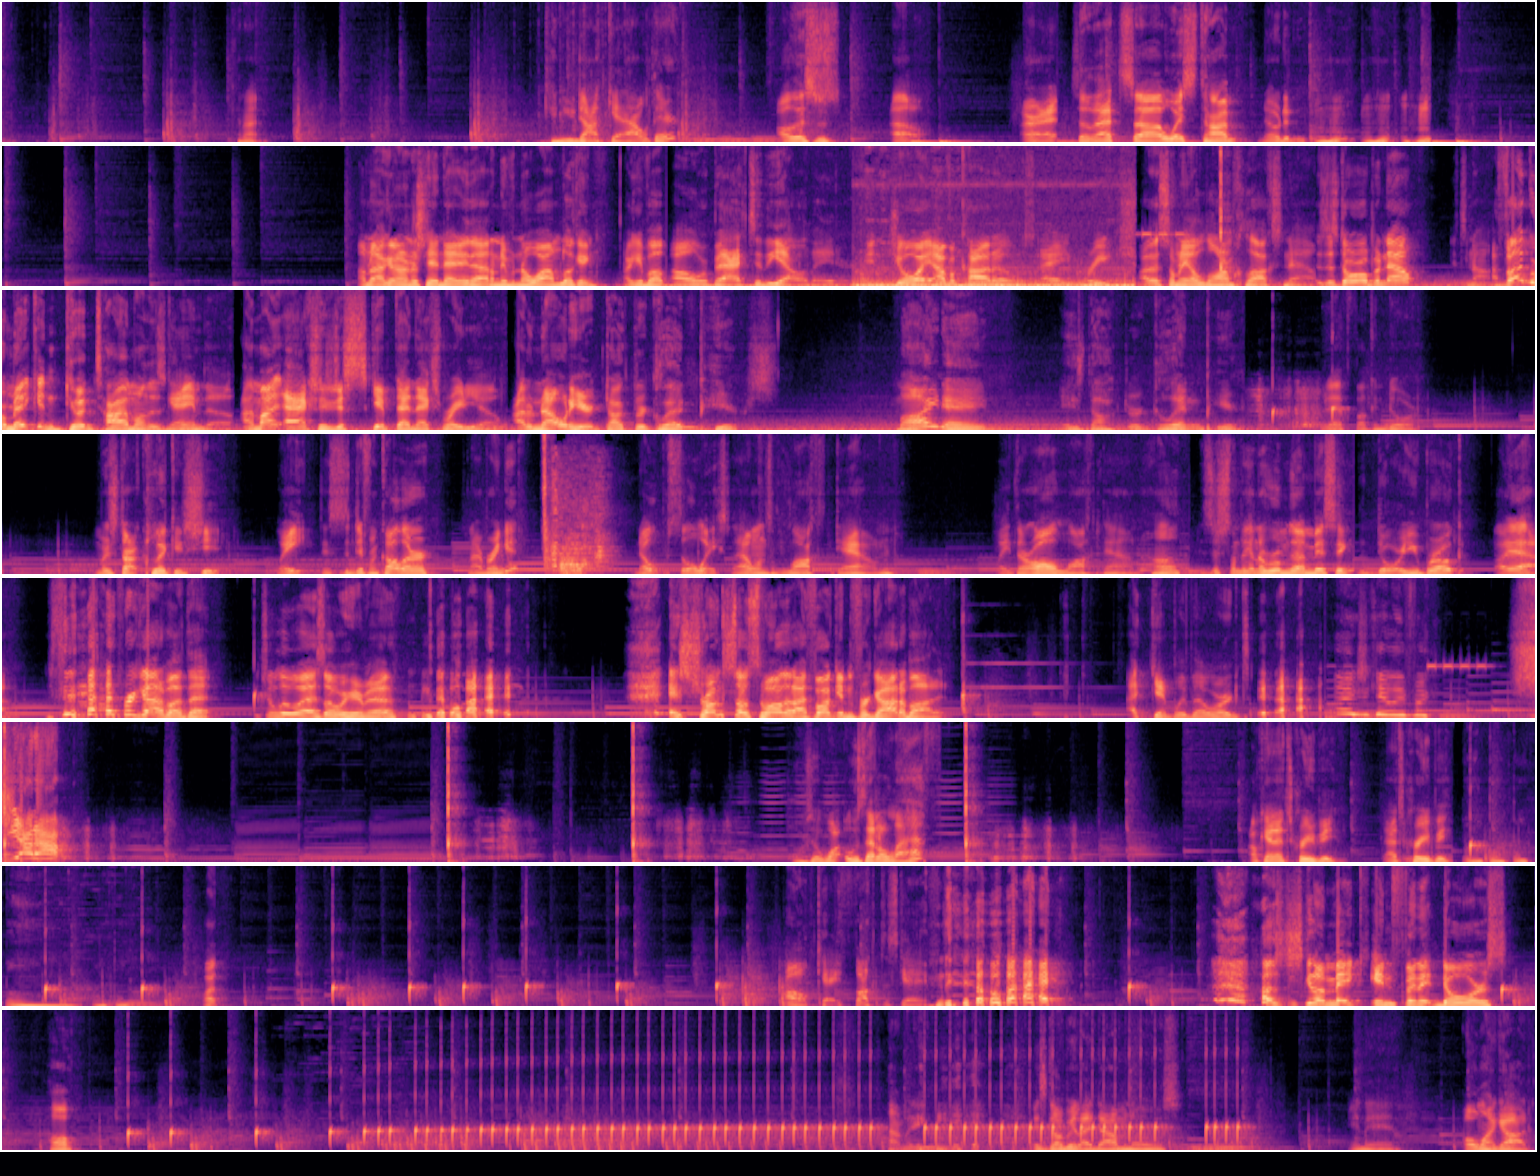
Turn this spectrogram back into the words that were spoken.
Can I... Can you not get out there? Oh, this is... Oh. All right. So that's uh waste of time. Noted. Mm-hmm, mm-hmm, mm-hmm. I'm not gonna understand any of that. I don't even know why I'm looking. I give up. Oh, we're back to the elevator. Enjoy avocados. Hey, preach. Why are there so many alarm clocks now? Is this door open now? It's not. I feel like we're making good time on this game, though. I might actually just skip that next radio. I do not want to hear Dr. Glenn Pierce. My name is Dr. Glenn Pierce. Give me that fucking door. I'm gonna start clicking shit. Wait, this is a different color. Can I bring it? Nope, still a waste. That one's locked down. Wait, they're all locked down, huh? Is there something in the room that I'm missing? The door you broke? Oh yeah. I forgot about that. Get your little ass over here, man. It shrunk so small that I fucking forgot about it. I can't believe that worked. I actually can't believe it. Shut up! Was, it, was that a laugh? Okay, that's creepy. That's creepy. What? Okay, fuck this game. I was just gonna make infinite doors. How many? it's gonna be like dominoes. And then, oh my god.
